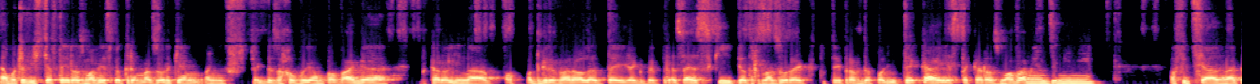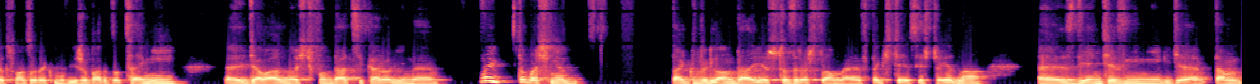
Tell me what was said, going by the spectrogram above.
a oczywiście w tej rozmowie z Piotrem Mazurkiem oni jakby zachowują powagę. Karolina odgrywa rolę tej jakby prezeski, Piotr Mazurek tutaj, prawda, polityka. Jest taka rozmowa między nimi oficjalna. Piotr Mazurek mówi, że bardzo ceni e, działalność Fundacji Karoliny. No i to właśnie tak wygląda. Jeszcze zresztą e, w tekście jest jeszcze jedno e, zdjęcie z nimi, gdzie tam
